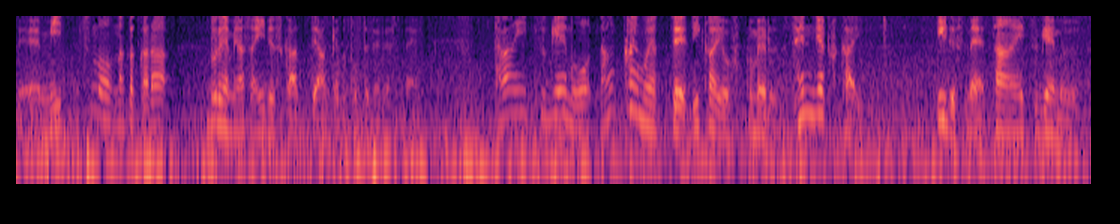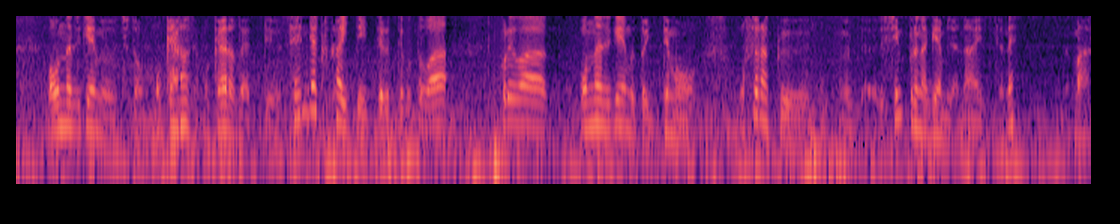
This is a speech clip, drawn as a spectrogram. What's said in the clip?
で、3つの中から、どれが皆さんいいですかってアンケート取っててですね、単一ゲームを何回もやって理解を含める戦略会、いいですね、単一ゲーム、同じゲーム、ちょっともう一回やろうぜ、もう一回やろうぜっていう戦略会って言ってるってことは、これは同じゲームといっても、おそらくシンプルなゲームじゃないですよね。まあ、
